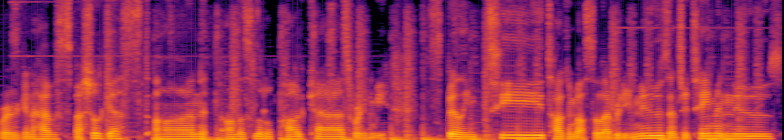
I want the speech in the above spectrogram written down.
we're gonna have a special guest on on this little podcast. We're gonna be spilling tea, talking about celebrity news, entertainment news,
